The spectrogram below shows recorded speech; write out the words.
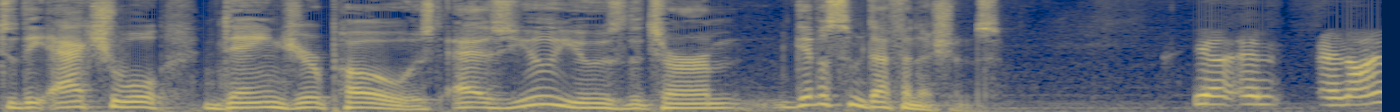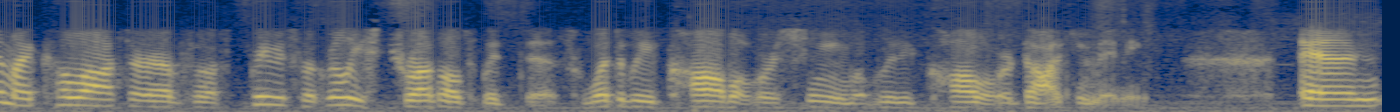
to the actual danger posed. As you use the term, give us some definitions. Yeah, and, and I, my co-author of a previous book, really struggled with this. What do we call what we're seeing? What do we call what we're documenting? And,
